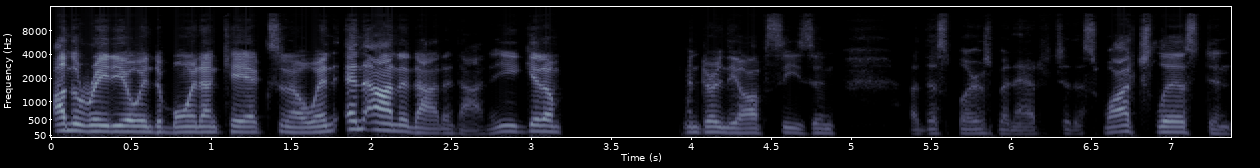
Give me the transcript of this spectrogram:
on the radio in Des Moines on KXNO and, and on and on and on. And you get them. And during the off season, uh, this player's been added to this watch list and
